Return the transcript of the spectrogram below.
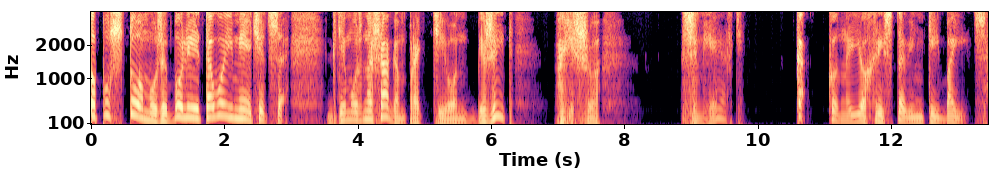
по-пустому же, более того и мечется. Где можно шагом пройти, он бежит. А еще смерть. Как он ее, христовенький, боится.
